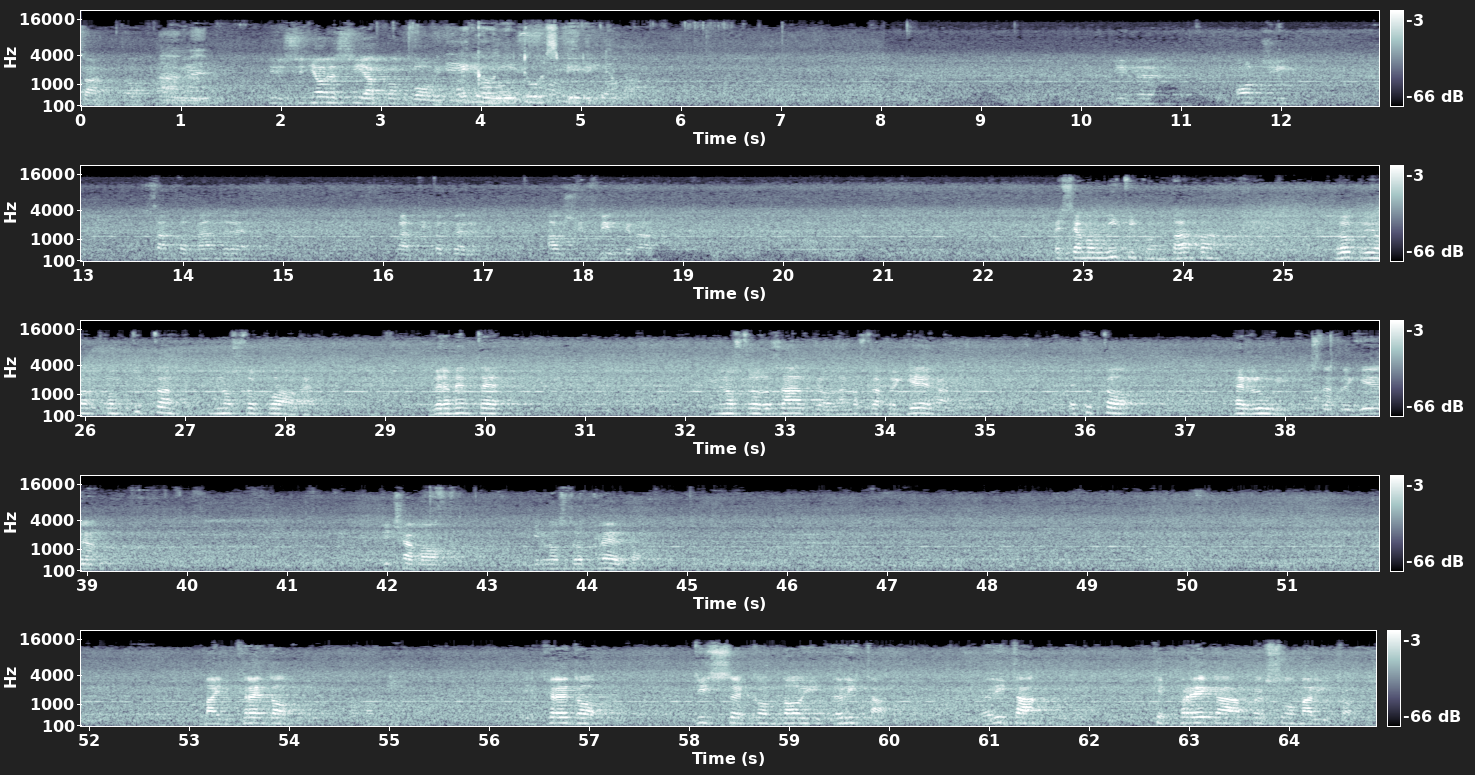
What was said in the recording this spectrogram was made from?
Santo. Amen. Il Signore sia con voi. E con il tuo spirito. In, oggi Santo Padre partito per Auschwitz-Birkenau e siamo uniti con Papa proprio con tutto il nostro cuore, veramente il nostro rosario, la nostra preghiera, è tutto per Lui. La nostra preghiera, diciamo, il nostro credo. Ma il credo, il credo disse con noi Rita, Rita che prega per suo marito.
